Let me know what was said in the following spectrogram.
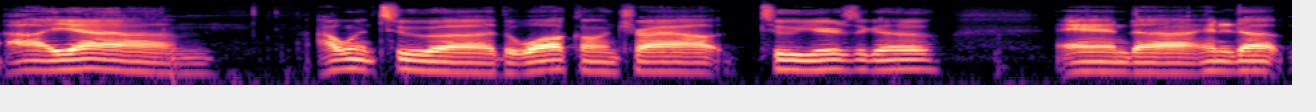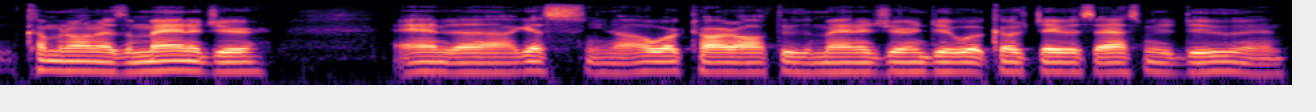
Uh, yeah, um, I went to uh, the walk-on tryout two years ago, and uh, ended up coming on as a manager. And uh, I guess you know I worked hard all through the manager and did what Coach Davis asked me to do. And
